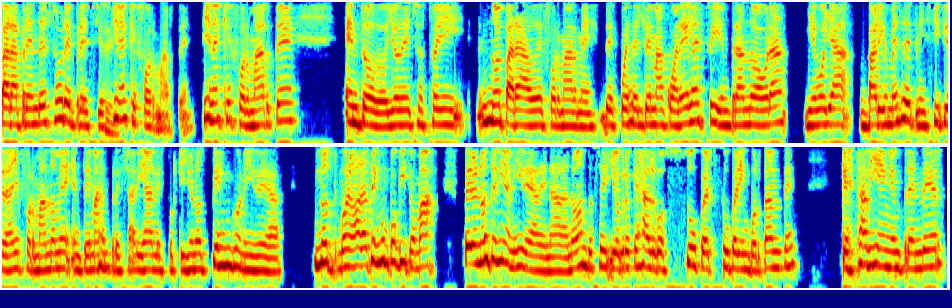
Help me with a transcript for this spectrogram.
Para aprender sobre precios tienes que formarte, tienes que formarte en todo. Yo de hecho estoy, no he parado de formarme. Después del tema acuarela estoy entrando ahora, llevo ya varios meses de principio de año formándome en temas empresariales porque yo no tengo ni idea no, bueno, ahora tengo un poquito más, pero no tenía ni idea de nada, ¿no? Entonces yo creo que es algo súper, súper importante, que está bien emprender,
